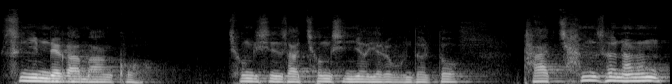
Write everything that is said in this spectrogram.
스님네가 많고 청신사, 청신녀 여러분들도 다 참선하는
